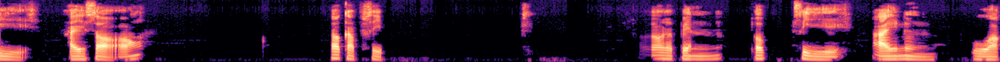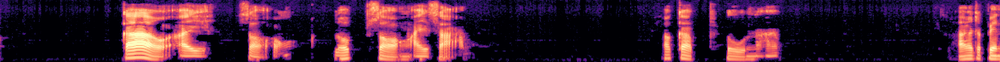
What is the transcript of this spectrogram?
4 I สองเท่ากับ10ก็จะเป็นลบ4 I หนึ่งบวก9 I สองลบ2 I สามเท่ากับ 0นะครับแล้วก็จะเป็น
